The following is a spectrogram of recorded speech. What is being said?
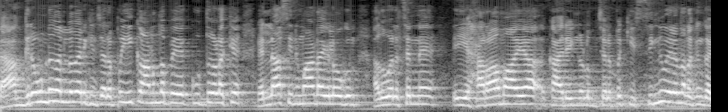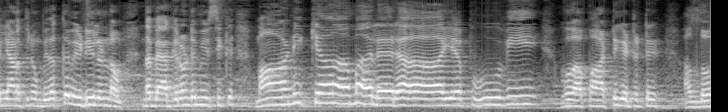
ബാക്ക്ഗ്രൗണ്ട് നല്ലതായിരിക്കും. ചിലപ്പോൾ ഈ കാണുന്ന പേക്കൂത്തുകളൊക്കെ എല്ലാ സിനിമാ ഡയലോഗും അതുപോലെ തന്നെ ഈ ഹറാമായ കാര്യങ്ങളും ചിലപ്പോൾ കിസ്സിങ് വരെ നടക്കും കല്യാണത്തിന് മുമ്പ്. ഇതൊക്കെ വീഡിയോയിലുണ്ടാവും എന്താ ബാക്ക്ഗ്രൗണ്ട് മ്യൂസിക് മാണിക്കാമലരായ പൂവി. ഓ ആ പാട്ട് കേട്ടിട്ട് അല്ലോ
